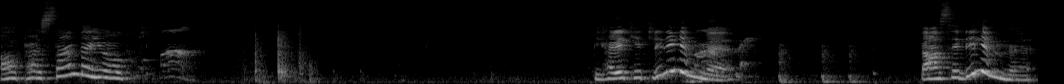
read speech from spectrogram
Alparslan da yok. Bir hareketlenelim mi? Dans edelim mi?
